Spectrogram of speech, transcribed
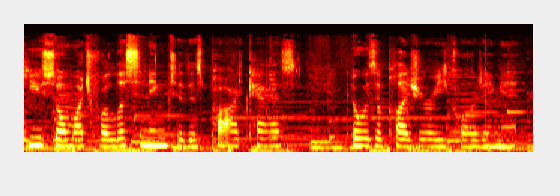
Thank you so much for listening to this podcast. It was a pleasure recording it.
